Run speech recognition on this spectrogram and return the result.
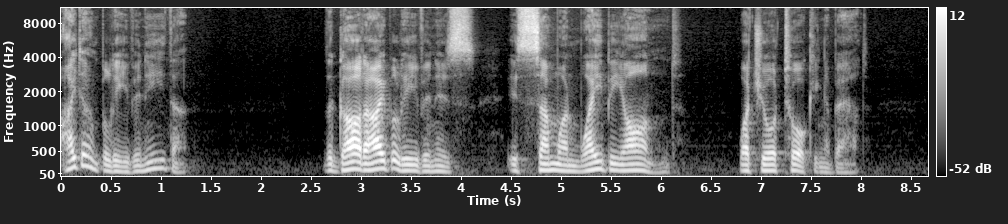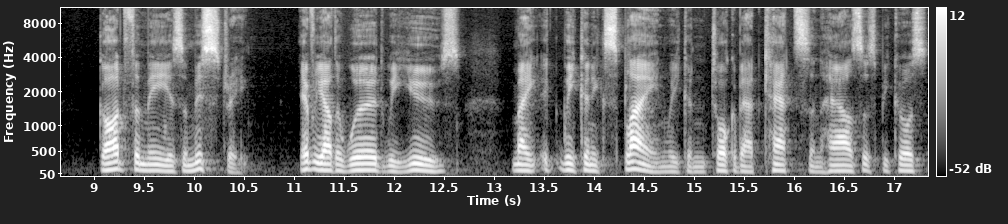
I don't believe in either. The God I believe in is, is someone way beyond what you're talking about. God for me is a mystery. Every other word we use make, we can explain, we can talk about cats and houses because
